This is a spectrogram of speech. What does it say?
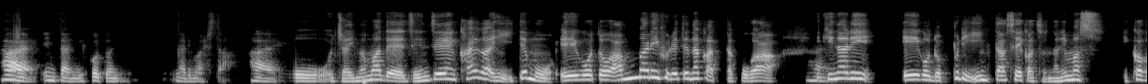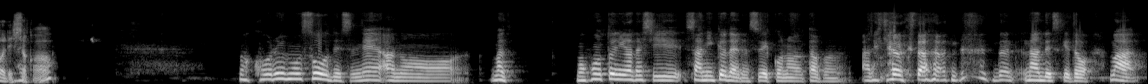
はい、インターに行くことになりました。はい。おーじゃあ今まで全然海外にいても英語とあんまり触れてなかった子が、いきなり英語どっぷりインター生活になります。いかがでしたか、まあ、これもそうですね。あの、まあ、もう本当に私、三人兄弟の末っ子の多分、あれキャラクターなんですけど、ま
